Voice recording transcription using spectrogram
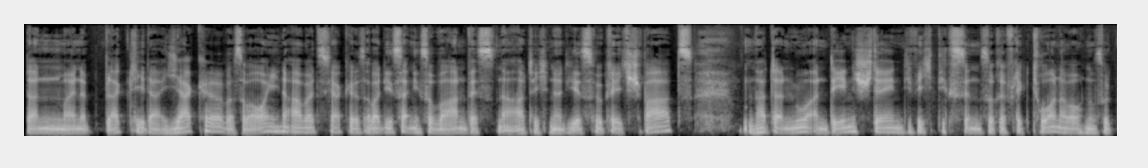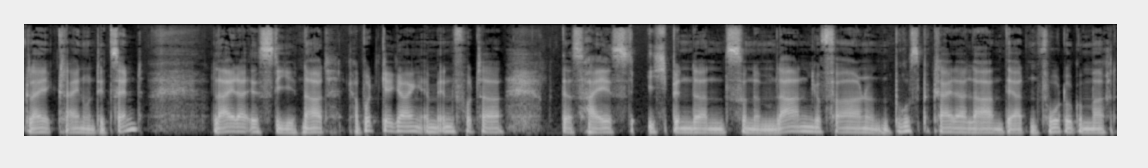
Dann meine Blackleder-Jacke, was aber auch eigentlich eine Arbeitsjacke ist, aber die ist halt nicht so warnwestenartig, ne? Die ist wirklich schwarz und hat dann nur an den Stellen, die wichtig sind, so Reflektoren, aber auch nur so klein und dezent. Leider ist die Naht kaputt gegangen im Infutter. Das heißt, ich bin dann zu einem Laden gefahren, einen Brustbekleiderladen, der hat ein Foto gemacht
